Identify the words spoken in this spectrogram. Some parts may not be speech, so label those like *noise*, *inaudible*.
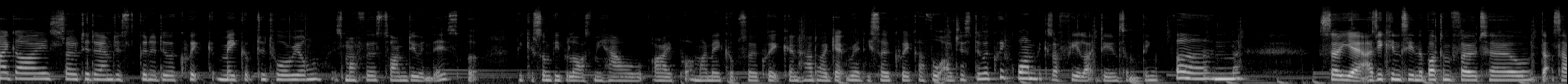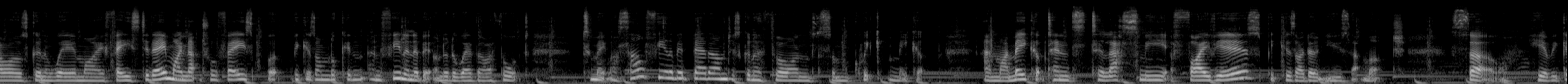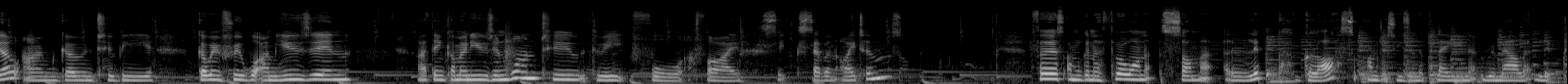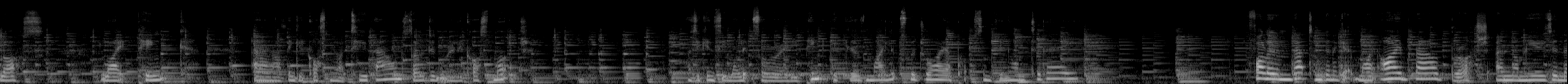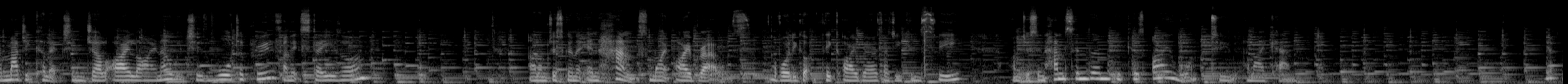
Hi guys, so today I'm just going to do a quick makeup tutorial. It's my first time doing this, but because some people ask me how I put on my makeup so quick and how do I get ready so quick, I thought I'll just do a quick one because I feel like doing something fun. So yeah, as you can see in the bottom photo, that's how I was going to wear my face today, my natural face, but because I'm looking and feeling a bit under the weather, I thought to make myself feel a bit better, I'm just going to throw on some quick makeup and my makeup tends to last me five years because I don't use that much. So here we go. I'm going to be going through what I'm using. I think I'm only using one, two, three, four, five, six, seven items. First, I'm going to throw on some lip gloss. I'm just using a plain Rimmel lip gloss, light pink. And I think it cost me like £2, so it didn't really cost much. As you can see, my lips are already pink because my lips were dry. I popped something on today. Following that, I'm going to get my eyebrow brush and I'm using the Magic Collection gel eyeliner, which is waterproof and it stays on. And I'm just going to enhance my eyebrows. I've already got thick eyebrows, as you can see. I'm just enhancing them because I want to and I can.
